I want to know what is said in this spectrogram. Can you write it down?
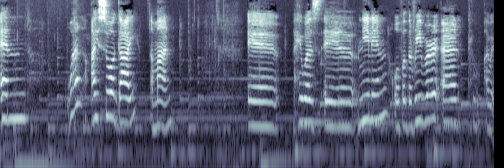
And well, I saw a guy, a man. Uh, he was uh, kneeling over the river and he,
